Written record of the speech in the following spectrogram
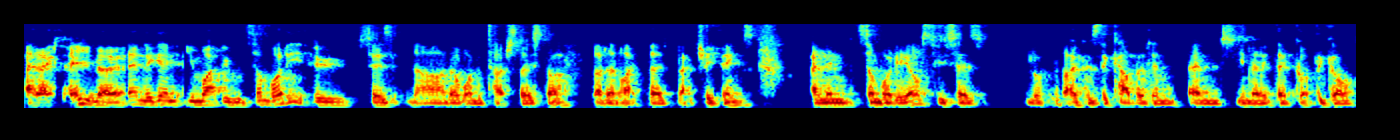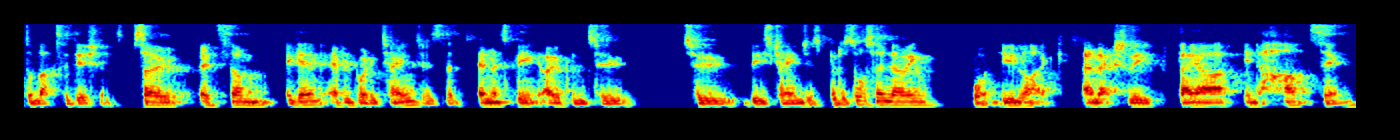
And actually, you know, and again, you might be with somebody who says, no, I don't want to touch those stuff. I don't like those battery things. And then somebody else who says, look opens the cupboard and and you know they've got the gold deluxe editions so it's um again everybody changes and it's being open to to these changes but it's also knowing what you like. And actually, they are enhancing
